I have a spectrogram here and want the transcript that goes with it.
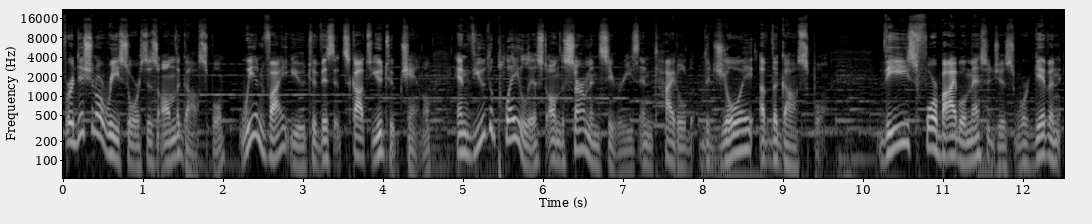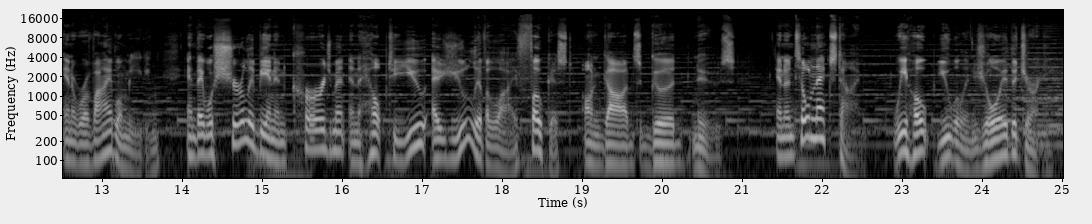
For additional resources on the gospel, we invite you to visit Scott's YouTube channel and view the playlist on the sermon series entitled The Joy of the Gospel. These four Bible messages were given in a revival meeting, and they will surely be an encouragement and help to you as you live a life focused on God's good news. And until next time, we hope you will enjoy the journey.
